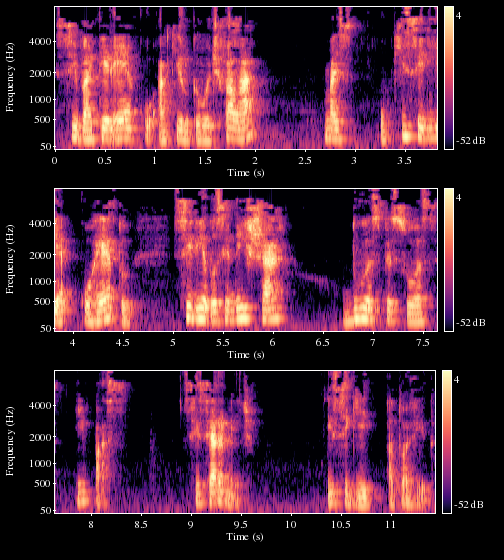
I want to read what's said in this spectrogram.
se vai ter eco aquilo que eu vou te falar, mas o que seria correto seria você deixar duas pessoas em paz, sinceramente, e seguir a tua vida.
